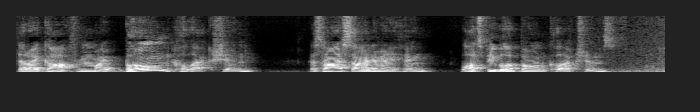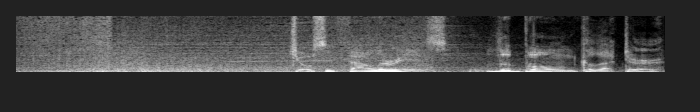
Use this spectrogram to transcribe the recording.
that I got from my bone collection. That's not a sign of anything. Lots of people have bone collections. Joseph Fowler is the Bone Collector.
